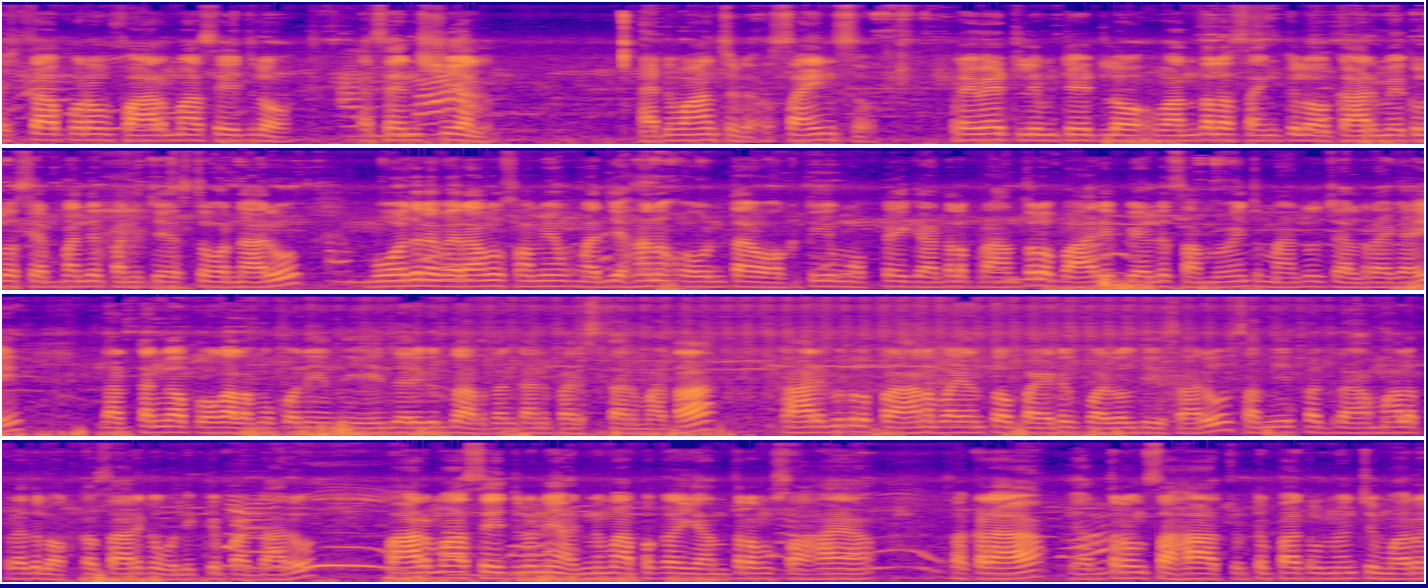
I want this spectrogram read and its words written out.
అచితాపురం ఫార్మా స్టేజ్లో ఎసెన్షియల్ అడ్వాన్స్డ్ సైన్స్ ప్రైవేట్ లిమిటెడ్లో వందల సంఖ్యలో కార్మికులు సిబ్బంది పనిచేస్తూ ఉన్నారు. భోజన విరామ సమయం మధ్యాహ్నం ఒంట ఒకటి ముప్పై గంటల ప్రాంతంలో భారీ పేలుడు సంభవించి మంటలు చెలరేగాయి. దట్టంగా పొగలు అమ్ముకొని ఏం జరిగిందో అర్థం కాని పరిస్థితి అనమాట కార్మికులు ప్రాణభయంతో బయటకు పరుగులు తీశారు. సమీప గ్రామాల ప్రజలు ఒక్కసారిగా ఉలిక్కి పడ్డారు. ఫార్మా అగ్నిమాపక యంత్రం సహాయ అక్కడ యంత్రం సహా చుట్టుపక్కల నుంచి మరో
